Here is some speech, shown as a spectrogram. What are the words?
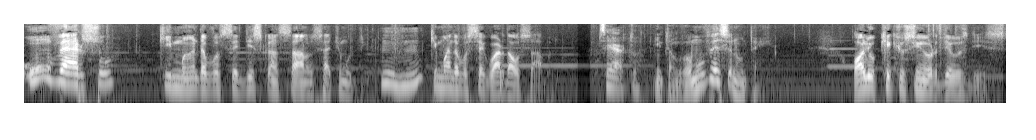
um verso que manda você descansar no sétimo dia, Uhum. que manda você guardar o sábado. Certo. Então vamos ver se não tem. Olha o que, que o Senhor Deus diz.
